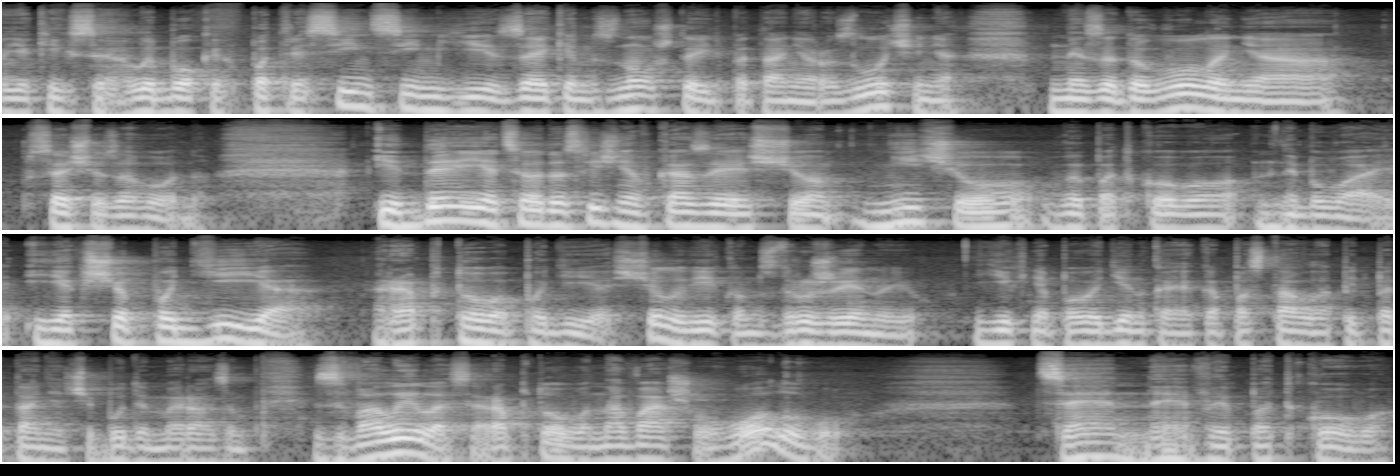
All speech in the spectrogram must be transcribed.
е, якихось глибоких потрясінь сім'ї, за яким знову стоїть питання розлучення, незадоволення, все що завгодно. Ідея цього дослідження вказує, що нічого випадкового не буває. І якщо подія, раптова подія з чоловіком, з дружиною, їхня поведінка, яка поставила під питання, чи будемо ми разом, звалилася раптово на вашу голову, це не випадково.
